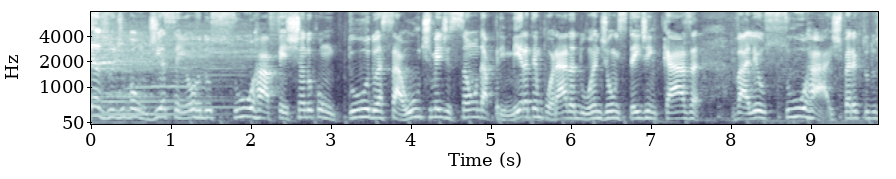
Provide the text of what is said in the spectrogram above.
peso de Bom Dia Senhor do Surra, fechando com tudo essa última edição da primeira temporada do One On Stage em casa. Valeu, Surra! Espero que tudo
